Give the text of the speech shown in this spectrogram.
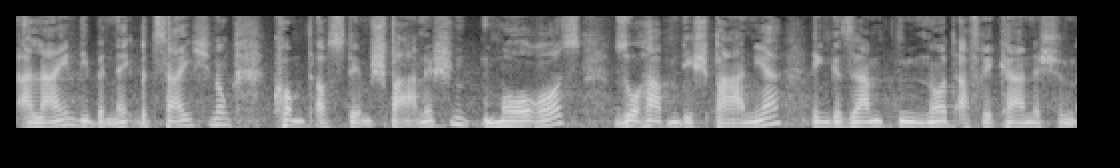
allein, die Bezeichnung kommt aus dem Spanischen, Moros, so haben die Spanier den gesamten nordafrikanischen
